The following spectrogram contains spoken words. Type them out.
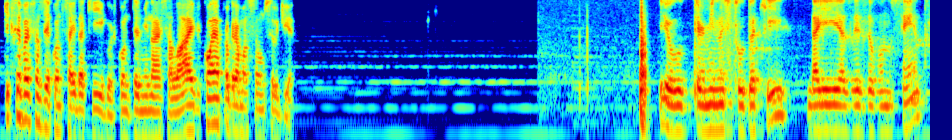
O que, que você vai fazer quando sair daqui, Igor? Quando terminar essa live? Qual é a programação do seu dia? Eu termino o estudo aqui, daí às vezes eu vou no centro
